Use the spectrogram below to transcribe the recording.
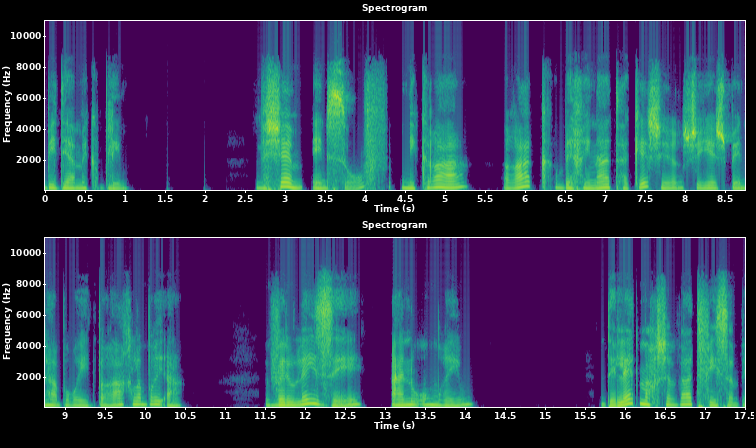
בידי המקבלים. ושם אין סוף נקרא רק בחינת הקשר שיש בין הבורא יתברך לבריאה. ולולי זה אנו אומרים דלת מחשבה תפיסה ב,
